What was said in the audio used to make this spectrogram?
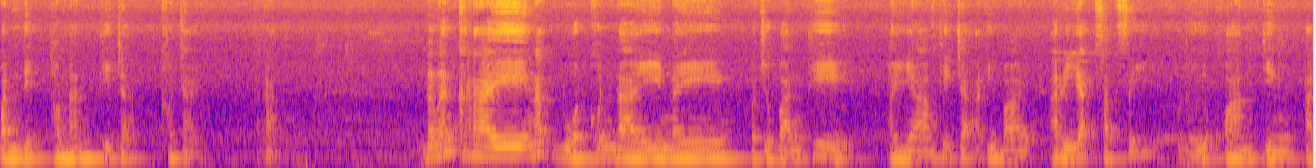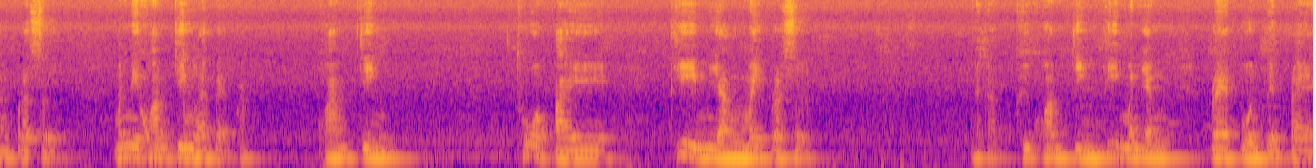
บัณฑิตเท่านั้นที่จะเข้าใจนะครับดังนั้นใครนักบวชคนใดในปัจจุบันที่ พยายามที่จะอธิบายอริยสัจสี่หรือความจริงอันประเสริฐ มันมีความจริงหลายแบบครับ ความจริง ทั่วไปที่ยังไม่ประเสริฐนะครับ คือความจริงที่มันยังแปรปรวนเปลี่ยนแปลง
